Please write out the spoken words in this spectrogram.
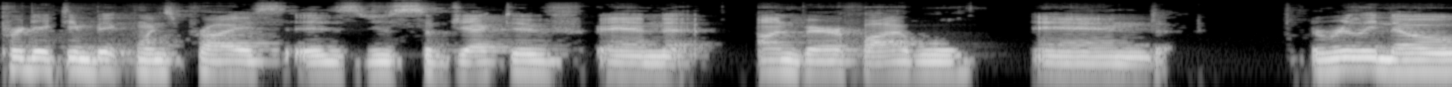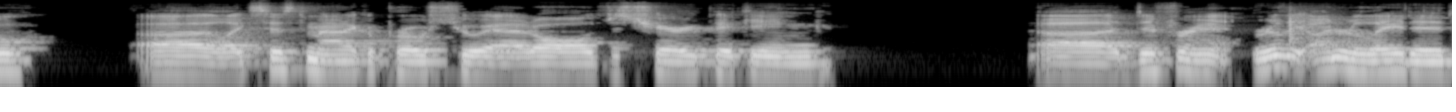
predicting Bitcoin's price is just subjective and unverifiable, and really no uh, like systematic approach to it at all. Just cherry picking uh, different, really unrelated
